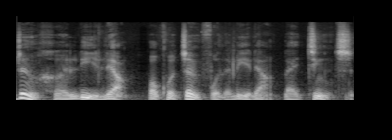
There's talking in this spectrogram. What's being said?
任何力量，包括政府的力量来禁止。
